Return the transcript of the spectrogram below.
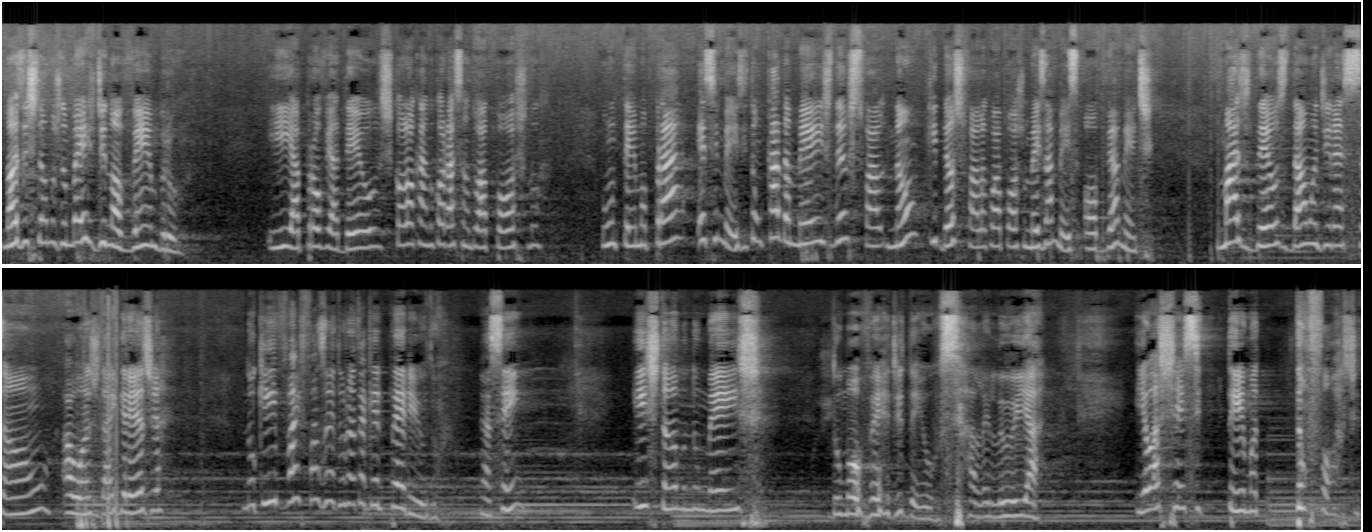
Nós estamos no mês de novembro e aprove a Deus colocar no coração do apóstolo um tema para esse mês. Então, cada mês Deus fala, não que Deus fala com o apóstolo mês a mês, obviamente. Mas Deus dá uma direção ao anjo da igreja no que vai fazer durante aquele período. É assim? E estamos no mês do mover de Deus. Aleluia. E eu achei esse tema tão forte,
